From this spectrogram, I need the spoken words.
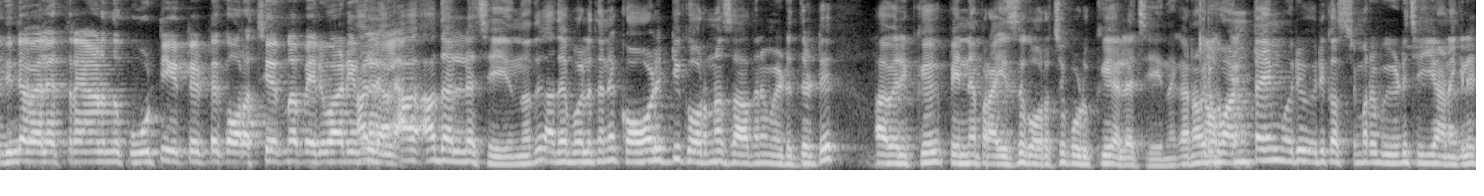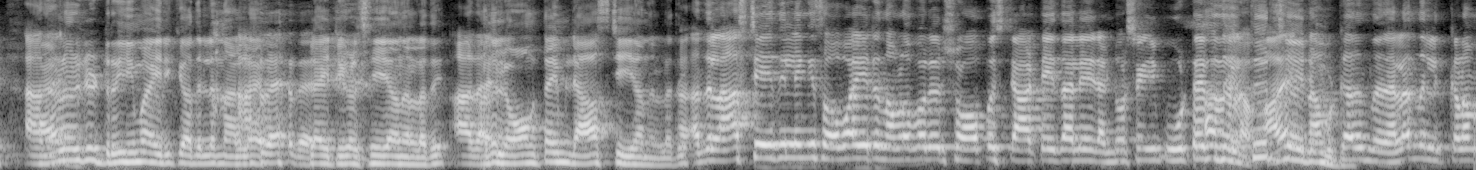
ഇതിന്റെ വില എത്രയാണെന്ന് കൂട്ടിയിട്ടിട്ട് കുറച്ചിരുന്ന പരിപാടി അല്ല അതല്ല ചെയ്യുന്നത്. അതേപോലെ തന്നെ ക്വാളിറ്റി കുറഞ്ഞ സാധനം എടുത്തിട്ട് അവർക്ക് പിന്നെ പ്രൈസ് കുറച്ച് കൊടുക്കുകയല്ല ചെയ്യുന്നത്. കാരണം ഒരു വൺ ടൈം ഒരു ഒരു കസ്റ്റമർ വീട് ചെയ്യുകയാണെങ്കിൽ ഒരു ഡ്രീം ആയിരിക്കും അതിൽ നല്ല. ലൈറ്റുകൾ ചെയ്യാന്നുള്ളത്. അത്. ലോങ് ടൈം ലാസ്റ്റ് ചെയ്യാന്നുള്ളത്. അത് ലാസ്റ്റ് ചെയ്തില്ലെങ്കിൽ സ്വാഭാവികമായിട്ടും നമ്മളെ പോലെ ഒരു ഷോപ്പ് സ്റ്റാർട്ട് ചെയ്താൽ രണ്ടു വർഷം കഴിഞ്ഞ് പൂട്ടരുതല്ലോ നമുക്ക് അത് നമുക്കത് നിലനിൽക്കണം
